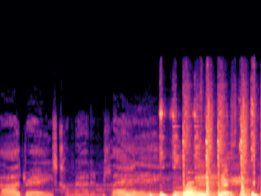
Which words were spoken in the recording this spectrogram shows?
Padres come out and play.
